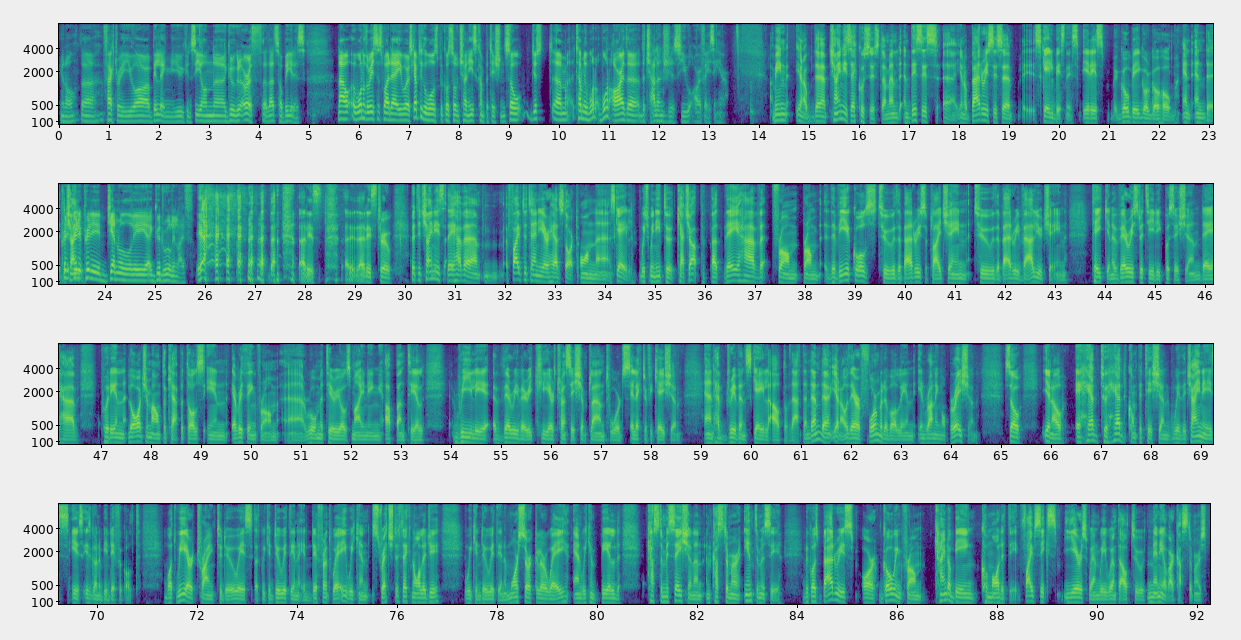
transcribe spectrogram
you know the factory you are building, you can see on uh, Google Earth. Uh, that's how big it is. Now, uh, one of the reasons why they were skeptical was because of Chinese competition. So, just um, tell me what what are the the challenges you are facing here? I mean, you know, the Chinese ecosystem, and and this is, uh, you know, batteries is a scale business. It is go big or go home, and and uh, pretty, pretty, pretty generally a good rule in life. Yeah, that, that is that is, that is true. But the Chinese they have a five to ten year head start on uh, scale, which we need to catch up. But they have from from the vehicles to the battery supply chain to the battery value chain taken a very strategic position. They have put in large amount of capitals in everything from uh, raw materials mining up until really a very very clear transition plan towards electrification and have driven scale out of that and then you know they're formidable in in running operation so you know a head to head competition with the Chinese is, is going to be difficult. What we are trying to do is that we can do it in a different way. We can stretch the technology, we can do it in a more circular way, and we can build customization and, and customer intimacy because batteries are going from kind of being commodity. Five, six years when we went out to many of our customers,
